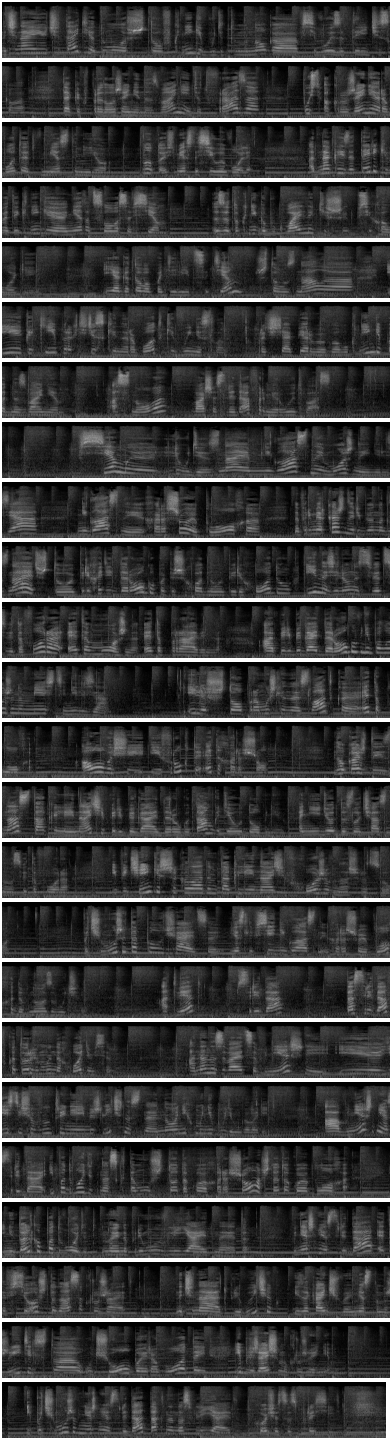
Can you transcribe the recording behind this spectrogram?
Начиная ее читать, я думала, что в книге будет много всего эзотерического, так как в продолжении названия идет фраза «пусть окружение работает вместо нее», ну, то есть вместо силы воли. Однако эзотерики в этой книге нет от слова совсем – Зато книга буквально кишит психологией. И я готова поделиться тем, что узнала и какие практические наработки вынесла, прочтя первую главу книги под названием «Основа. Ваша среда формирует вас». Все мы люди, знаем негласные можно и нельзя, негласные хорошо и плохо – Например, каждый ребенок знает, что переходить дорогу по пешеходному переходу и на зеленый цвет светофора это можно, это правильно, а перебегать дорогу в неположенном месте нельзя. Или что промышленное сладкое это плохо, а овощи и фрукты это хорошо. Но каждый из нас так или иначе перебегает дорогу там, где удобнее, а не идет до злочастного светофора – и печеньки с шоколадом так или иначе вхожи в наш рацион. Почему же так получается, если все негласные хорошо и плохо давно озвучены? Ответ – среда. Та среда, в которой мы находимся. Она называется внешней, и есть еще внутренняя и межличностная, но о них мы не будем говорить. А внешняя среда и подводит нас к тому, что такое хорошо, а что такое плохо – и не только подводит, но и напрямую влияет на это. Внешняя среда — это все, что нас окружает, начиная от привычек и заканчивая местом жительства, учебой, работой и ближайшим окружением. И почему же внешняя среда так на нас влияет, хочется спросить.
